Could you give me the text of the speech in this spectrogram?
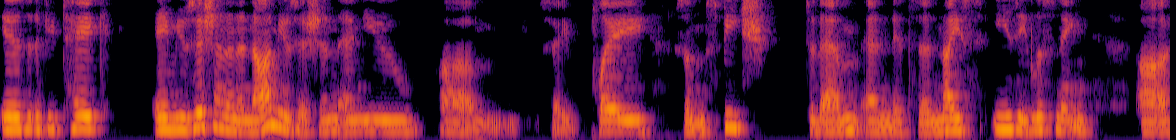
is that if you take a musician and a non-musician and you um, say play some speech to them and it's a nice easy listening uh,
